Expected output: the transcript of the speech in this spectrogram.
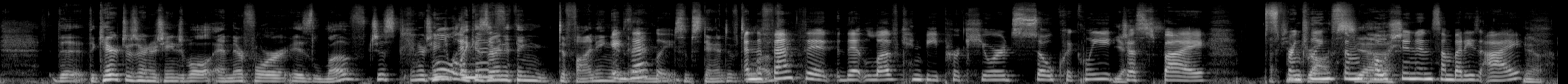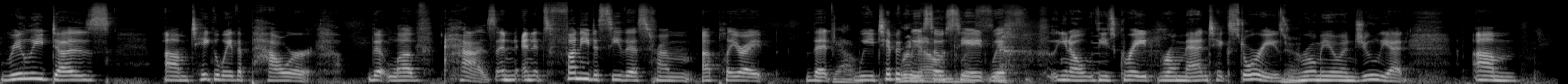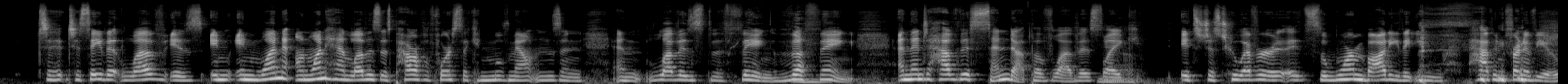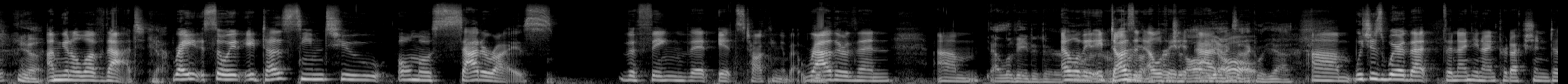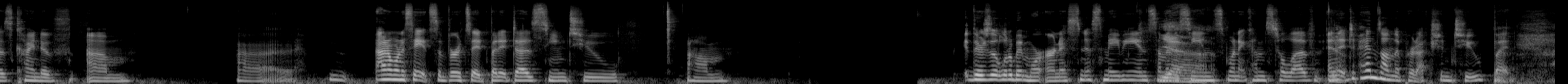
The, the characters are interchangeable, and therefore is love just interchangeable? Well, like, is there anything defining Exactly. and substantive to and love? the fact that that love can be procured so quickly Yes. just by sprinkling drops, some yeah. potion in somebody's eye really does um, take away the power that love has and and it's funny to see this from a playwright that Yeah, we typically renowned associate with- with, you know these great romantic stories romeo and juliet. Um to, to say that love is in in one on one hand love is this powerful force that can move mountains and and love is the thing the thing. And then to have this send up of love is like it's just whoever it's the warm body that you have in front of you. Yeah. i'm gonna love that Yeah. right? So it, it does seem to almost satirize the thing that it's talking about rather than um, elevated or Elevate- or- it doesn't put on a perch elevate it at yeah, all. exactly. Yeah, um, which is where that the 99 production does kind of um, uh, I don't want to say it subverts it, but it does seem to um, there's a little bit more earnestness maybe in some of the scenes when it comes to love, and Yeah. it depends on the production too. But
